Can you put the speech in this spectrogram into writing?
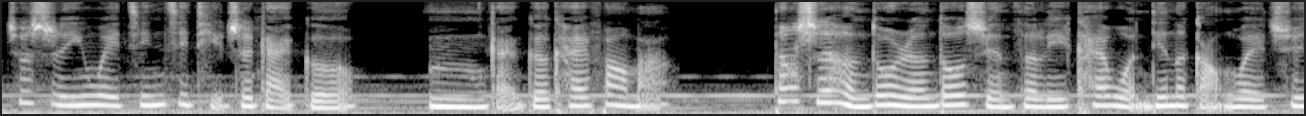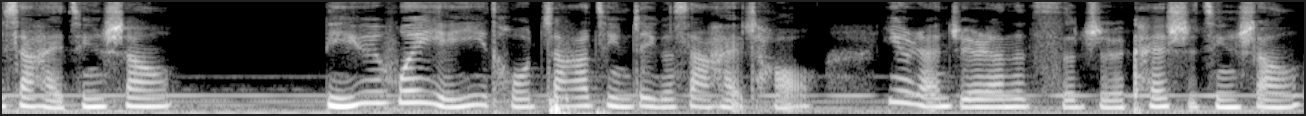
就是因为经济体制改革，嗯，改革开放嘛，当时很多人都选择离开稳定的岗位去下海经商。李玉辉也一头扎进这个下海潮，毅然决然的辞职开始经商。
